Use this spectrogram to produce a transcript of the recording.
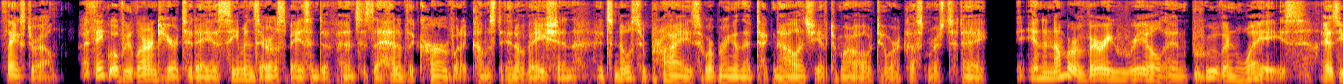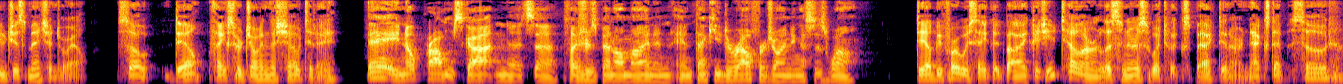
Thanks, Darrell. I think what we learned here today is Siemens Aerospace and Defense is ahead of the curve when it comes to innovation. It's no surprise we're bringing the technology of tomorrow to our customers today in a number of very real and proven ways, as you just mentioned, Darrell. So, Dale, thanks for joining the show today. Hey, no problem, Scott. And it's a pleasure's been all mine. And, and thank you, Darrell, for joining us as well. Dale, before we say goodbye, could you tell our listeners what to expect in our next episode?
